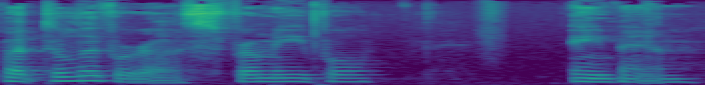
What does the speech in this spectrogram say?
but deliver us from evil. Amen.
